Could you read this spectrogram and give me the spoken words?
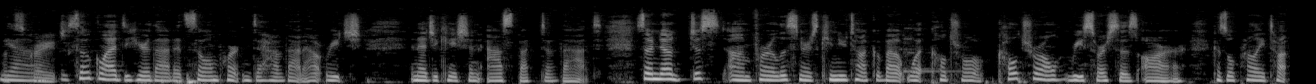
that's yeah. great. I'm so glad to hear that. It's so important to have that outreach and education aspect of that. So now, just um, for our listeners, can you talk about what cultural cultural resources are? Because we'll probably talk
